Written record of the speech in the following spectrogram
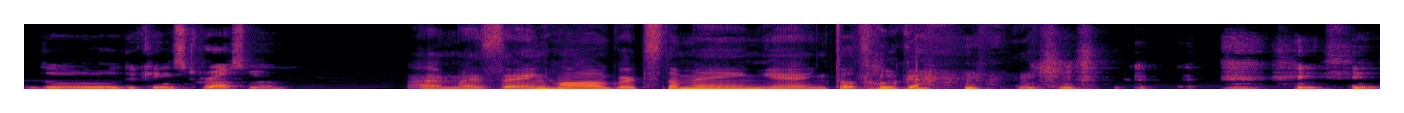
do, de King's Cross, não? Ah, mas é em Hogwarts também, é em todo lugar. Enfim.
